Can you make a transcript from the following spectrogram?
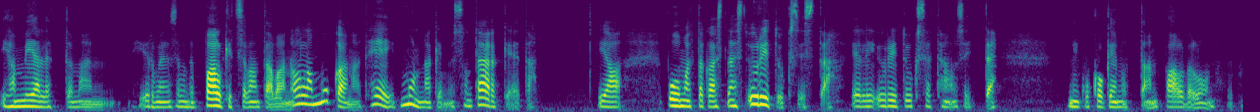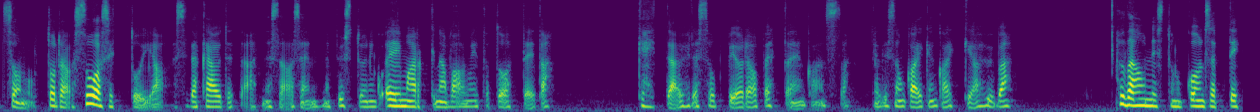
ihan mielettömän, hirveän palkitsevan tavan olla mukana, että hei, mun näkemys on tärkeää. Ja puhumattakaan näistä yrityksistä, eli yrityksethän on sitten niin kuin kokenut tämän palvelun. Se on ollut todella suosittu ja sitä käytetään, että ne saa sen. Ne pystyy niin ei-markkinavalmiita tuotteita kehittää yhdessä oppijoiden opettajien kanssa. Eli se on kaiken kaikkiaan hyvä, hyvä onnistunut konsepti.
